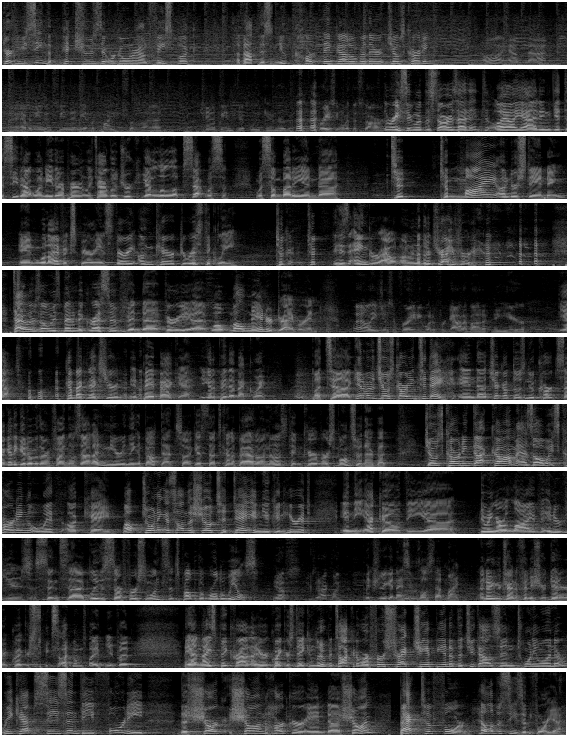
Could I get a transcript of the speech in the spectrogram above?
Dirk, have you seen the pictures that were going around Facebook about this new cart they've got over there at Joe's Karting? No, I have not. I haven't even seen any of the fights from the championship weekend or the Racing with the Stars. The Racing with the Stars. I didn't. Well, yeah, I didn't get to see that one either. Apparently, Tyler Drueke got a little upset with some- with somebody, and uh, to to my understanding and what I've experienced, very uncharacteristically took took his anger out on another driver. Tyler's always been an aggressive and uh, very uh, well well mannered driver, and well, he's just afraid he would have forgot about it in a year. yeah, come back next year and, and pay it back. Yeah, you got to pay that back quick. But uh, get over to Joe's Karting today and uh, check out those new carts. I got to get over there and find those out. I didn't hear anything about that, so I guess that's kind of bad on us taking care of our sponsor there. But joeskarting.com, as always, karting with a K. Well, joining us on the show today, and you can hear it in the echo, the uh, doing our live interviews since uh, I believe this is our first one since probably the World of Wheels. Yes, exactly. Make sure you get nice and close to that mic. I know you're trying to finish your dinner at Quaker Steak, so I don't blame you. But yeah, nice big crowd out here at Quaker Steak and Lube and talking to our first track champion of the 2021 recap season, the 40, the Shark Shawn Harker. And uh, Shawn, back to form. Hell of a season for you.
